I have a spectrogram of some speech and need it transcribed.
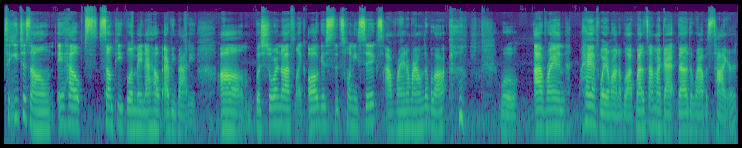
to each his own. It helps some people. It may not help everybody. Um, but sure enough, like August the 26th, I ran around the block. well, I ran halfway around the block. By the time I got the other way, I was tired.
